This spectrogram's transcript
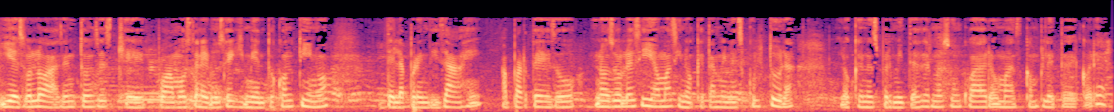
y eso lo hace entonces que podamos tener un seguimiento continuo del aprendizaje. Aparte de eso, no solo es idioma, sino que también es cultura, lo que nos permite hacernos un cuadro más completo de Corea.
